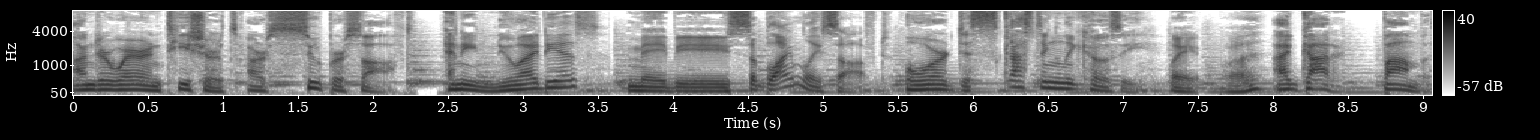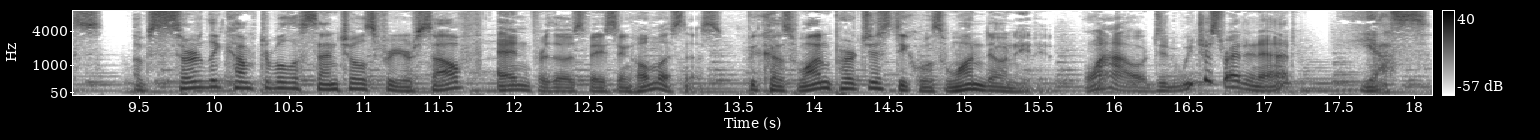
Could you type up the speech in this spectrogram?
underwear, and t shirts are super soft. Any new ideas? Maybe sublimely soft. Or disgustingly cozy? Wait, what? I got it. Bombas. Absurdly comfortable essentials for yourself And for those facing homelessness. because one purchased equals one donated. Wow, did we just write an ad? Yes.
